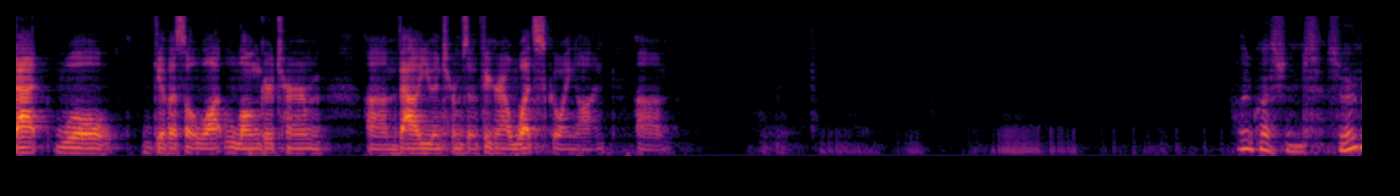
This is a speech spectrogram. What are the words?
that will give us a lot longer term um, value in terms of figuring out what's going on. Um, Other questions, sir?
